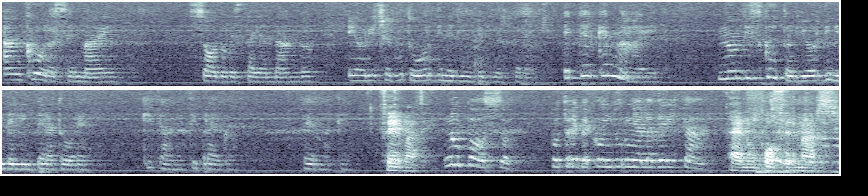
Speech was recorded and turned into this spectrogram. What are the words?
Ancora semmai. So dove stai andando e ho ricevuto ordine di impedirtelo. E perché mai? Non discuto gli ordini dell'imperatore. Kitana, ti prego, fermati. Fermati. Non posso. Potrebbe condurmi alla verità. Eh, non può fermarsi.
